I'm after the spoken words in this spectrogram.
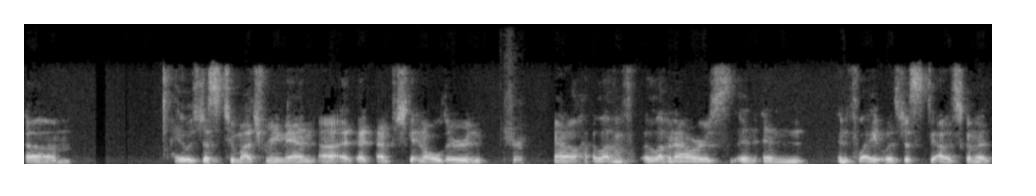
Um, it was just too much for me, man. Uh, I, am just getting older, and sure, I don't know, 11, 11 hours in, in in flight was just I was gonna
